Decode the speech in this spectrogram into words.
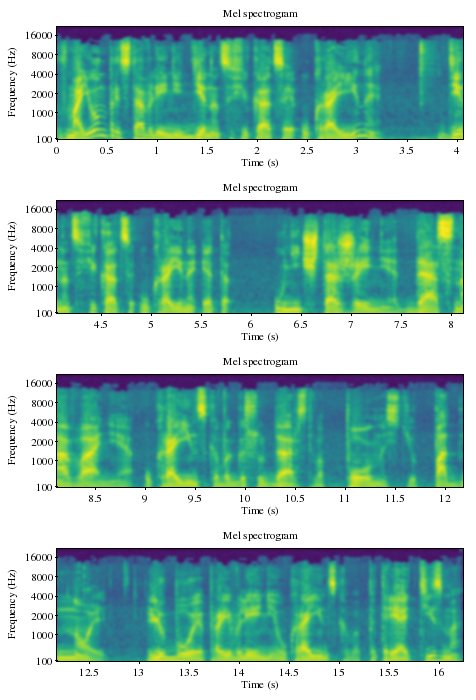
в моем представлении денацификация Украины, денацификация Украины – это уничтожение до основания украинского государства полностью под ноль любое проявление украинского патриотизма,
